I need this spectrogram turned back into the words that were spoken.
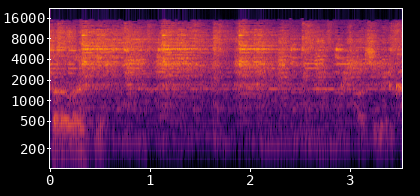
Korobanki. 始めるか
